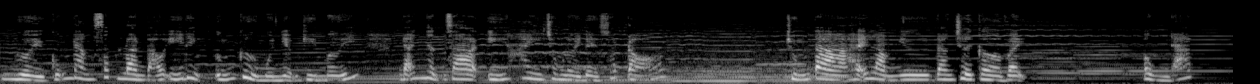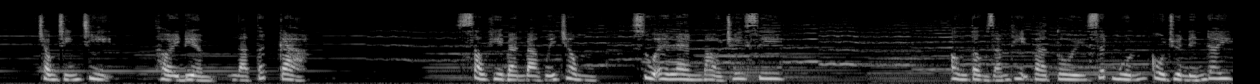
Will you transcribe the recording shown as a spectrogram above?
người cũng đang sắp loan báo ý định ứng cử một nhiệm kỳ mới, đã nhận ra ý hay trong lời đề xuất đó. Chúng ta hãy làm như đang chơi cờ vậy. Ông đáp, trong chính trị, thời điểm là tất cả. Sau khi bàn bạc với chồng, Sue Ellen bảo Tracy, Ông Tổng Giám Thị và tôi rất muốn cô chuyển đến đây.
